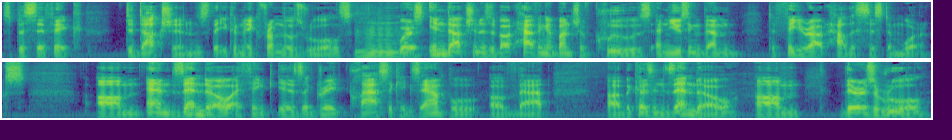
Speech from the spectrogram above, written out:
specific deductions that you can make from those rules. Whereas induction is about having a bunch of clues and using them to figure out how the system works. Um, and Zendo, I think, is a great classic example of that uh, because in Zendo, um, there is a rule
